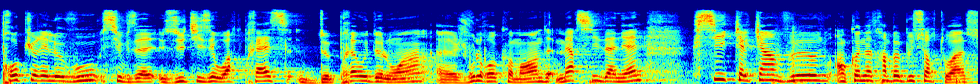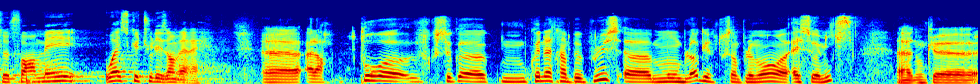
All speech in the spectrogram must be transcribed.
Procurez-le vous si vous utilisez WordPress de près ou de loin. Euh, je vous le recommande. Merci Daniel. Si quelqu'un veut en connaître un peu plus sur toi, se former, où est-ce que tu les enverrais? Euh, Alors, pour euh, se connaître un peu plus, euh, mon blog, tout simplement, SOMX. Euh, donc euh.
